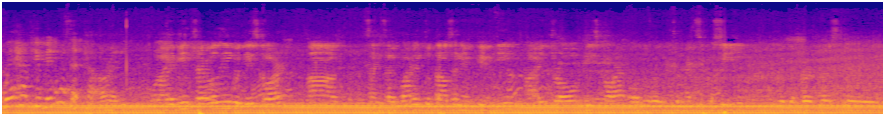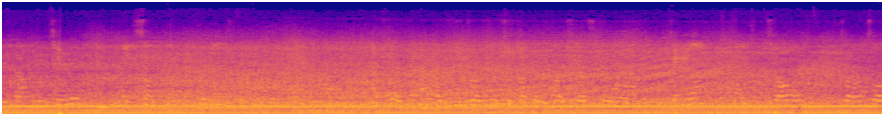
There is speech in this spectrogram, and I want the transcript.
Where have you been with that car already? Well, I've been traveling with this car uh, since I bought it in 2015. I drove this car all the way to Mexico City with the purpose to revamp the interior, make some improvements. After that, I drove it to a couple of car shows to Canada, like Montreal, Toronto,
